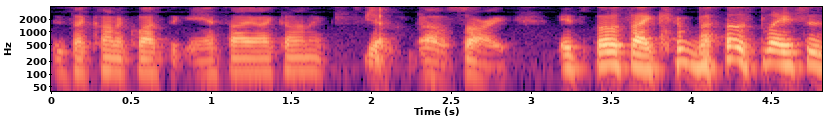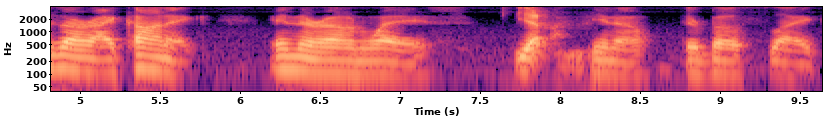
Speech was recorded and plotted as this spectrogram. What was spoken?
is iconoclastic anti-iconic? Yeah. Oh, sorry. It's both like both places are iconic in their own ways. yeah, You know, they're both like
